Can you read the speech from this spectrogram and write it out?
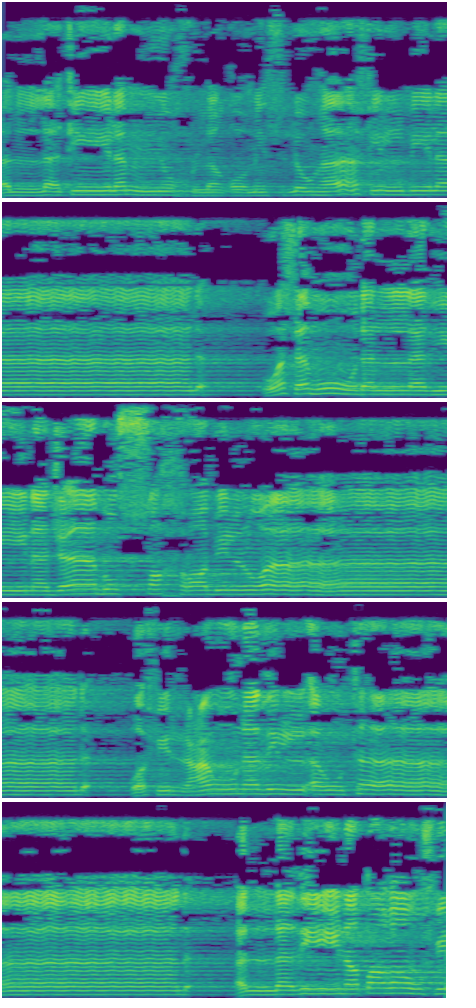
التي لم يخلق مثلها في البلاد وثمود الذين جابوا الصخر بالواد وفرعون ذي الأوتاد الذين طغوا في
